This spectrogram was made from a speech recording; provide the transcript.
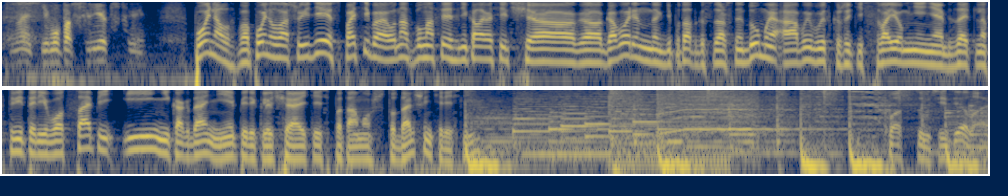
знаете, его последствий. Понял, понял вашу идею. Спасибо. У нас был на связи Николай Васильевич э, Говорин, депутат Государственной Думы, а вы выскажитесь свое мнение обязательно в Твиттере и WhatsApp и никогда не переключайтесь, потому что дальше интереснее. По сути дела,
